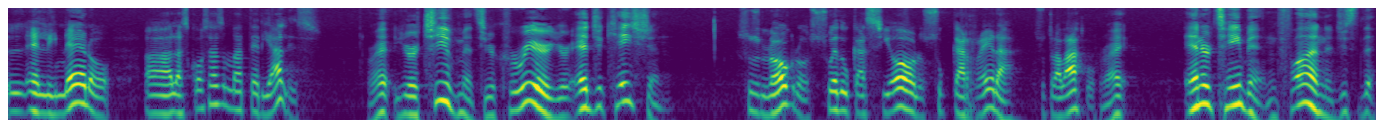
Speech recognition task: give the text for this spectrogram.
el, el dinero, ah, las cosas materiales, Right? Your achievements, your career, your education. sus logros, su educación, su carrera, su trabajo. Right? Entertainment and fun, and just that,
